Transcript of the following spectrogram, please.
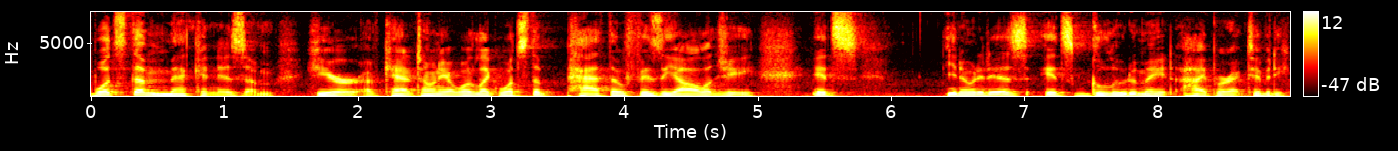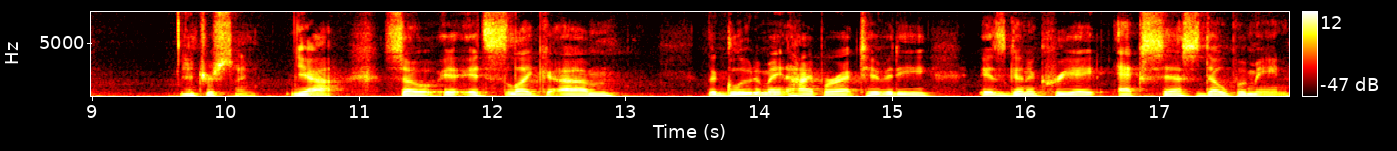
what's the mechanism here of catatonia? Well, like, what's the pathophysiology? It's, you know what it is? It's glutamate hyperactivity. Interesting. Yeah. So it, it's like um, the glutamate hyperactivity is going to create excess dopamine,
